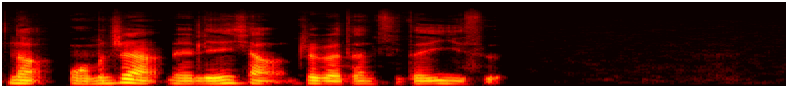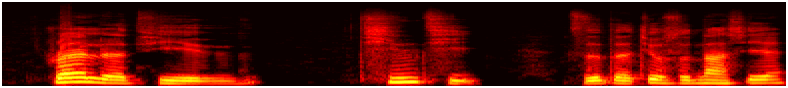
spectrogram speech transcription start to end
那我们这样来联想这个单词的意思：relative 亲戚指的就是那些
